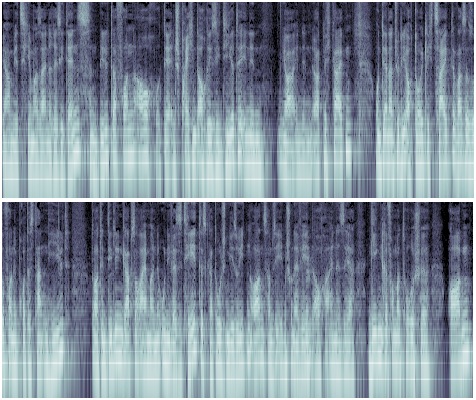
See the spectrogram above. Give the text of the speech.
Wir haben jetzt hier mal seine Residenz, ein Bild davon auch, der entsprechend auch residierte in den, ja, in den Örtlichkeiten und der natürlich auch deutlich zeigte, was er so von den Protestanten hielt. Dort in Dillingen gab es auch einmal eine Universität des katholischen Jesuitenordens, haben Sie eben schon erwähnt, mhm. auch eine sehr gegenreformatorische Orden.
